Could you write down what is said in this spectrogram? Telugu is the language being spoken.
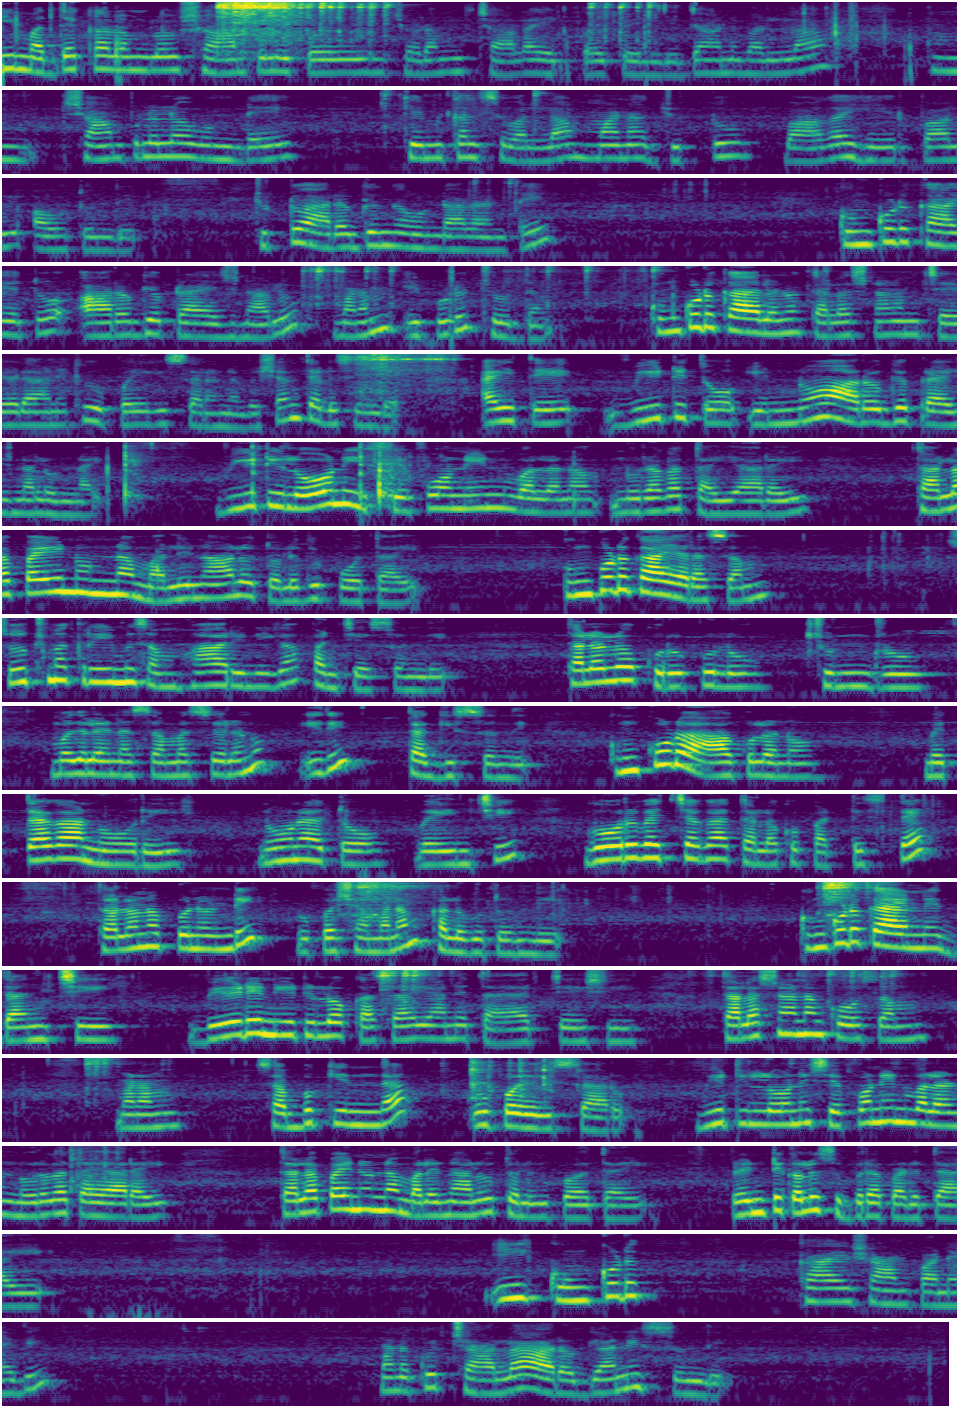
ఈ మధ్యకాలంలో షాంపూలు ఉపయోగించడం చాలా ఎక్కువైపోయింది. దానివల్ల షాంపూలలో ఉండే కెమికల్స్ వల్ల మన జుట్టు బాగా హెయిర్ ఫాల్ అవుతుంది. జుట్టు ఆరోగ్యంగా ఉండాలంటే కుంకుడుకాయతో ఆరోగ్య ప్రయోజనాలు మనం ఇప్పుడు చూద్దాం. కుంకుడుకాయలను తలస్నానం చేయడానికి ఉపయోగిస్తారన్న విషయం తెలిసిందే. అయితే వీటితో ఎన్నో ఆరోగ్య ప్రయోజనాలు ఉన్నాయి వీటిలోని సెఫోనిన్ వలన నురగ తయారై తలపైనున్న మలినాలు తొలగిపోతాయి. కుంకుడుకాయ రసం సూక్ష్మక్రిమి సంహారిణిగా పనిచేస్తుంది. తలలో కురుపులు చుండ్రు మొదలైన సమస్యలను ఇది తగ్గిస్తుంది. కుంకుడు ఆకులను మెత్తగా నూరి నూనెతో వేయించి గోరువెచ్చగా తలకు పట్టిస్తే తలనొప్పి నుండి ఉపశమనం కలుగుతుంది. కుంకుడుకాయని దంచి వేడి నీటిలో కషాయాన్ని తయారు చేసి తలస్నానం కోసం మనం సబ్బు కింద ఉపయోగిస్తారు. వీటిల్లోని సెఫోనిన్ వలన నురగ తయారై తలపైనున్న మలినాలు తొలగిపోతాయి. వెంట్రుకలు శుభ్రపడతాయి. ఈ కుంకుడు కాయ షాంపూ అనేది మనకు చాలా ఆరోగ్యాన్ని ఇస్తుంది.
